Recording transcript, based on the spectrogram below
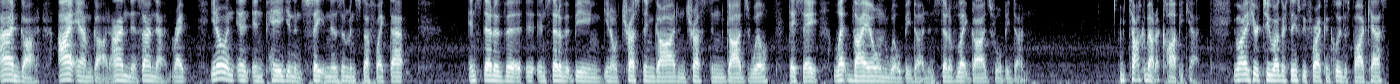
I'm God. I am God. I'm this. I'm that. Right? You know, in in, in pagan and Satanism and stuff like that." Instead of it, instead of it being you know trust in God and trust in God's will, they say let thy own will be done instead of let God's will be done. We talk about a copycat. You want to hear two other things before I conclude this podcast?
